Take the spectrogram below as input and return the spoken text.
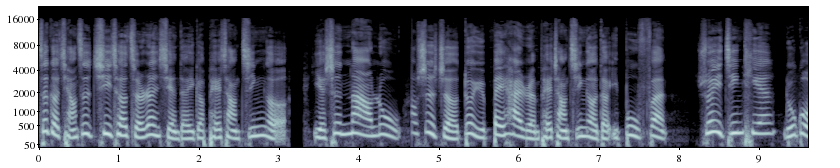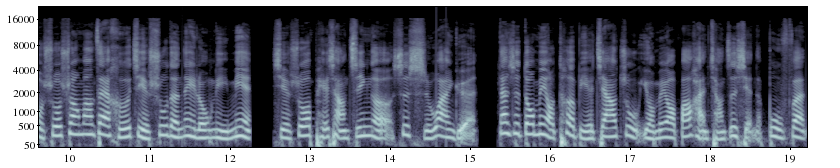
这个强制汽车责任险的一个赔偿金额，也是纳入肇事者对于被害人赔偿金额的一部分。所以今天如果说双方在和解书的内容里面写说赔偿金额是十万元，但是都没有特别加注有没有包含强制险的部分，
